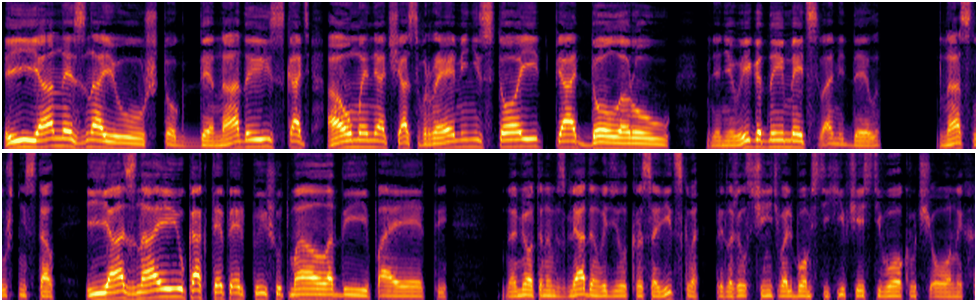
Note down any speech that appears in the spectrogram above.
Я не знаю, что где надо искать, а у меня час времени стоит пять долларов. Мне невыгодно иметь с вами дело. Нас слушать не стал. Я знаю, как теперь пишут молодые поэты. Наметанным взглядом выделил Красовицкого, предложил сочинить в альбом стихи в честь его крученых.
